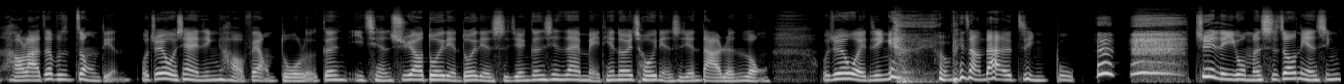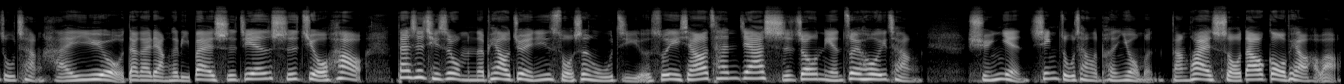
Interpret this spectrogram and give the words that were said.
好啦，这不是重点，我觉得我现在已经好非常多了，跟以前需要多一点多一点时间，跟现在每天都会抽一点时间打人龙。我觉得我已经 有非常大的进步，距离我们十周年新主场还有大概两个礼拜时间，十九号。但是其实我们的票券已经所剩无几了，所以想要参加十周年最后一场巡演新主场的朋友们，赶快手刀购票好不好？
